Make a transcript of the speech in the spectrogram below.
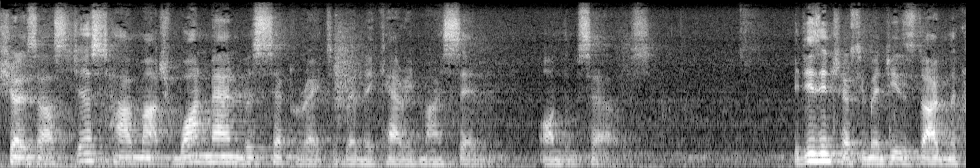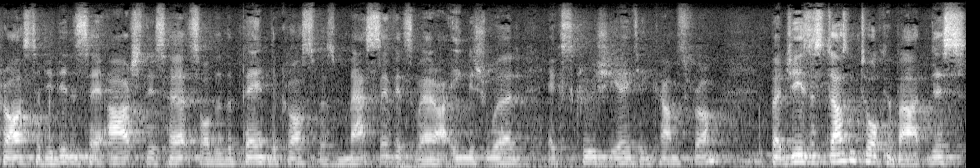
shows us just how much one man was separated when they carried my sin on themselves. It is interesting when Jesus died on the cross that he didn't say, ouch, this hurts, although the pain of the cross was massive. It's where our English word excruciating comes from. But Jesus doesn't talk about this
